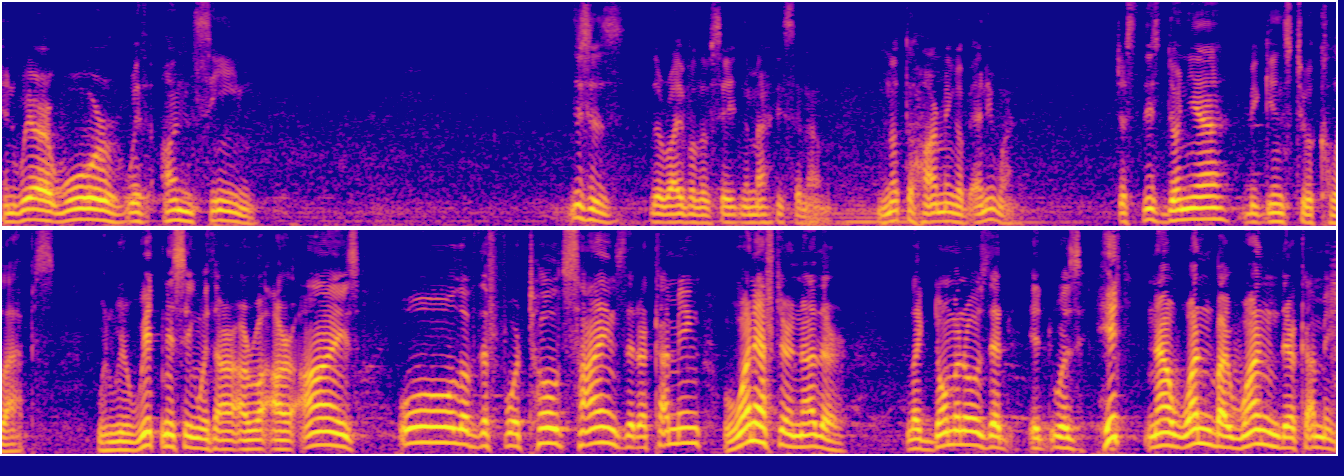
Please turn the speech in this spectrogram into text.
and we are at war with unseen. This is the arrival of Sayyidina Mahdi salam, not the harming of anyone. Just this dunya begins to collapse. When we're witnessing with our, our, our eyes all of the foretold signs that are coming one after another like dominoes that it was hit now one by one they're coming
